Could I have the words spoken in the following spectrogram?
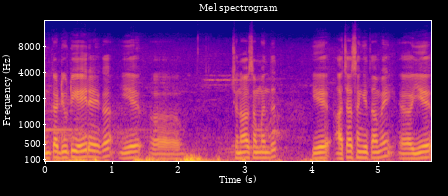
इनका ड्यूटी यही रहेगा ये आ, चुनाव संबंधित ये आचार संहिता में ये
